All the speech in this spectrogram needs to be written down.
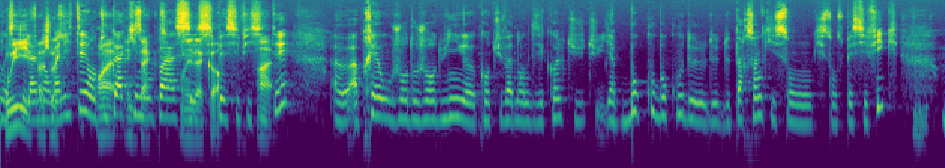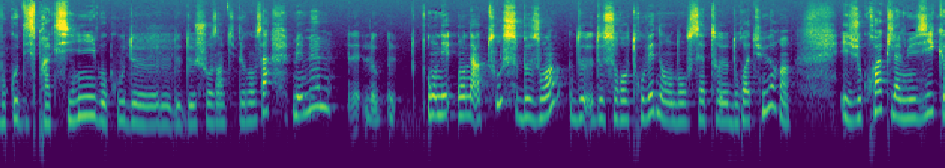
où est-ce la normalité, en tout cas, qui n'ont pas ces spécificités. après, au jour d'aujourd'hui, quand tu vas dans des écoles, il y a beaucoup, beaucoup de, de, personnes qui sont, qui sont spécifiques, mm. beaucoup de dyspraxie, beaucoup de, choses un petit peu comme ça. Mais même, on, a tous besoin de, se retrouver dans, cette droiture. Et je crois que la musique,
